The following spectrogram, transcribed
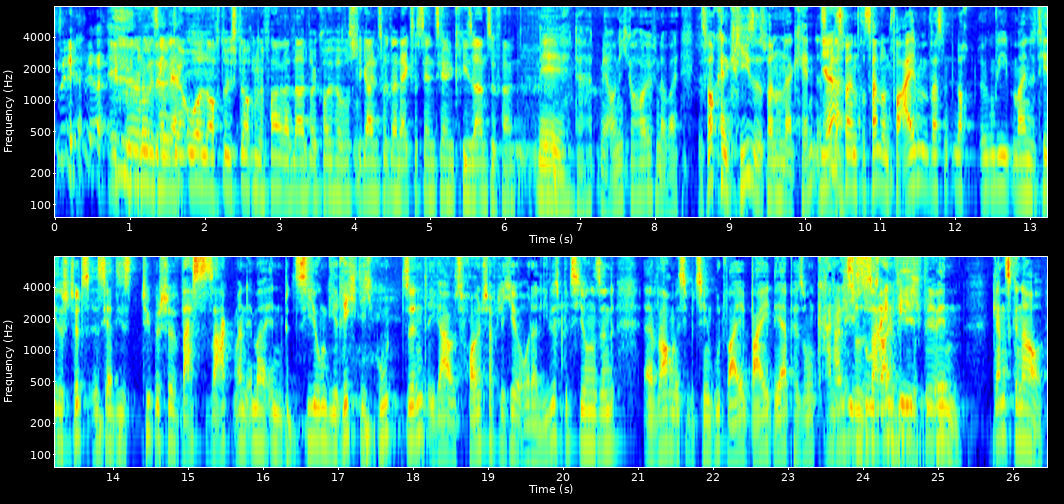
gesehen werden. Ich will nur gesehen der, Der Ohrloch durchstochene Fahrradladenverkäufer wusste gar nichts mit deiner existenziellen Krise anzufangen. Nee, der hat mir auch nicht geholfen dabei. Es war auch keine Krise, es war nur eine Erkenntnis. Ja. Und das war interessant. Und vor allem, was noch irgendwie meine These stützt, ist ja dieses typische, was sagt man immer in Beziehungen, die richtig gut sind, egal ob es freundschaftliche oder Liebesbeziehungen sind. Äh, warum ist die Beziehung gut? Weil bei der Person kann, kann ich, so, so sein, sein, wie ich bin. bin. Ganz genau.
